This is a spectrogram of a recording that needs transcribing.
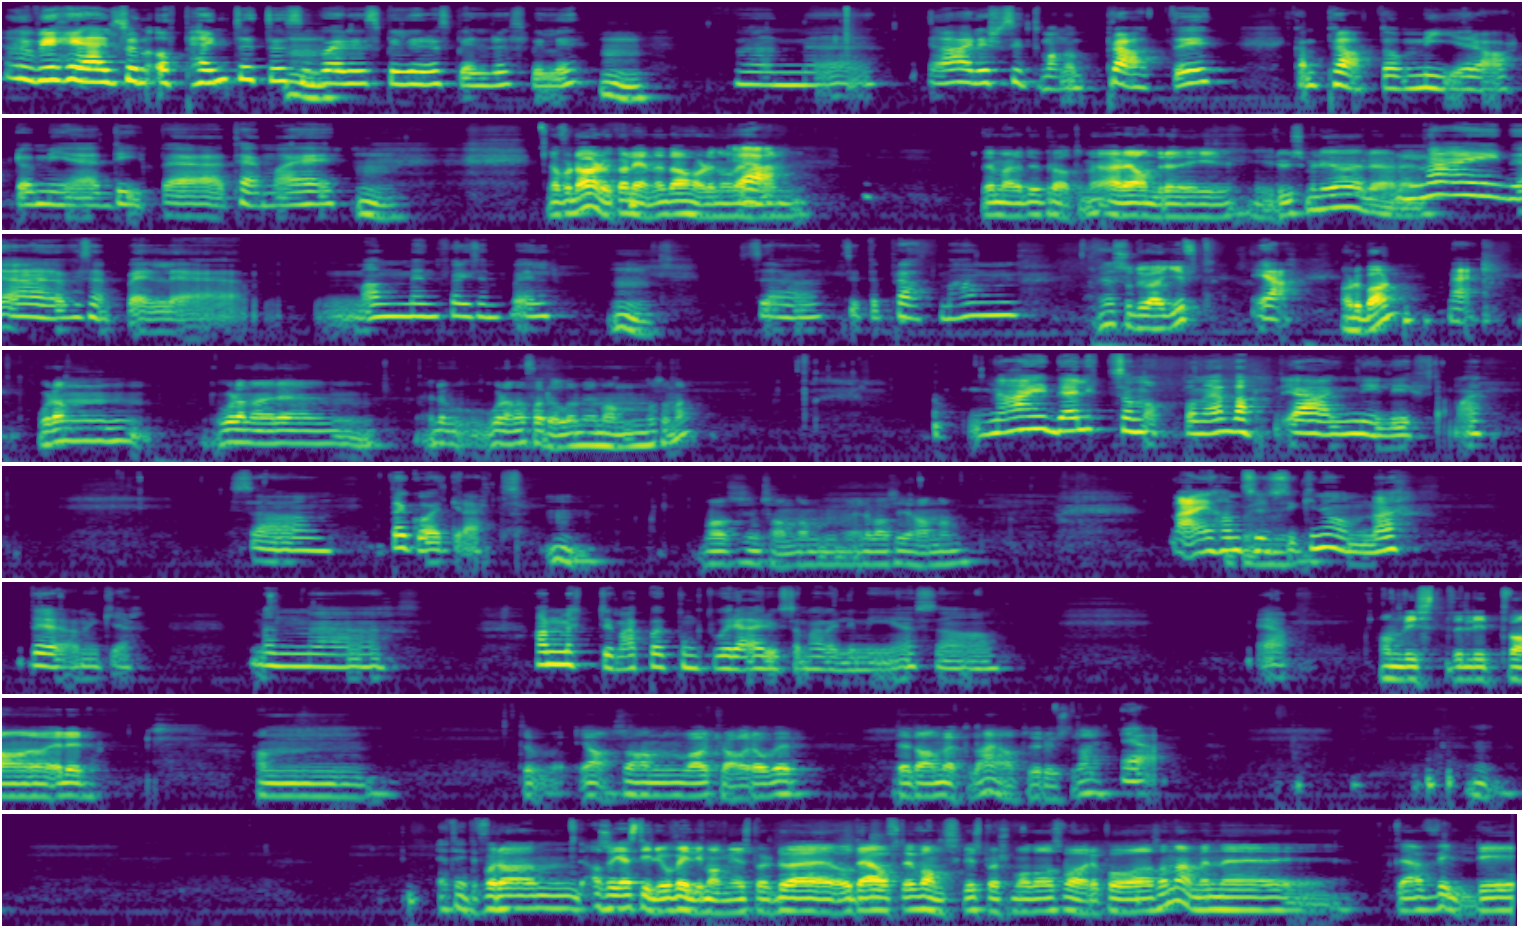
Jeg blir helt sånn opphengt, vet du. Så Mm. bare spiller og spiller og spiller. Mm. Men eh, ja, ellers så sitter man og prater. Kan prate om mye rart og mye dype temaer. Mm. Ja, for da er du ikke alene. Da har du noen Ja. venner. Hvem er det du prater med? Er det andre i, i rusmiljøet, eller er det Nei, det er for eksempel eh, mannen min, for eksempel. mm. Så sitter og prater med han. ja, Så du er gift? Ja. Har du barn? Nei. Hvordan, hvordan er eh, Eller hvordan er forholdet med mannen og sånn, da? Nei, det er litt sånn opp og ned, da. Jeg er nylig gifta meg. Så det går greit. Mm. Hva syns han om Eller hva sier han om Nei, han syns ikke noe om det. Det gjør han ikke. Men uh, han møtte meg på et punkt hvor jeg rusa meg veldig mye, så Ja. Han visste litt hva Eller han det, Ja, så han var klar over det da han møtte deg, at du ruste deg? Ja. Jeg tenkte for å Altså, jeg stiller jo veldig mange spørsmål, og det er ofte vanskelige spørsmål å svare på, sånn da, men eh, det er veldig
